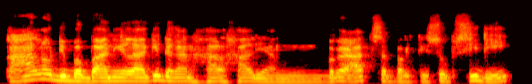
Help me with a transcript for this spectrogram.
Kalau dibebani lagi dengan hal-hal yang berat seperti subsidi,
